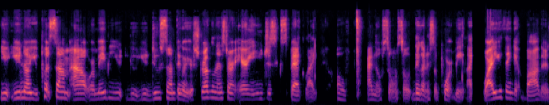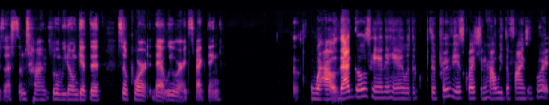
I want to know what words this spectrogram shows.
you you know you put something out or maybe you you, you do something or you're struggling in a certain area and you just expect like oh, I know so and so, they're going to support me. Like, why do you think it bothers us sometimes when we don't get the support that we were expecting? Wow, that goes hand in hand with the, the previous question how we define support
